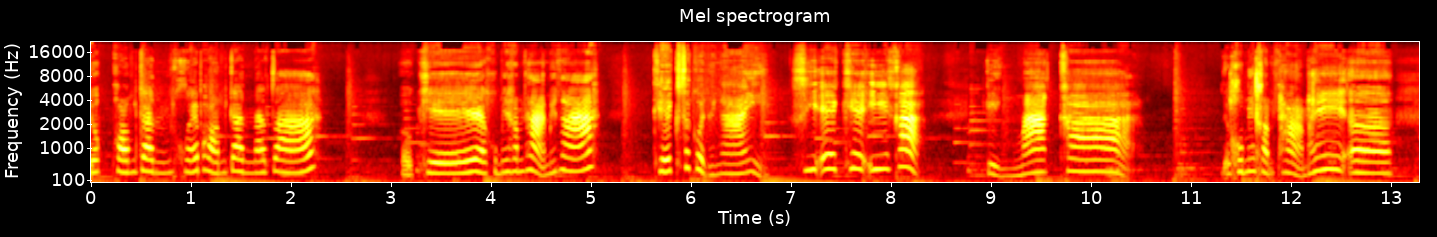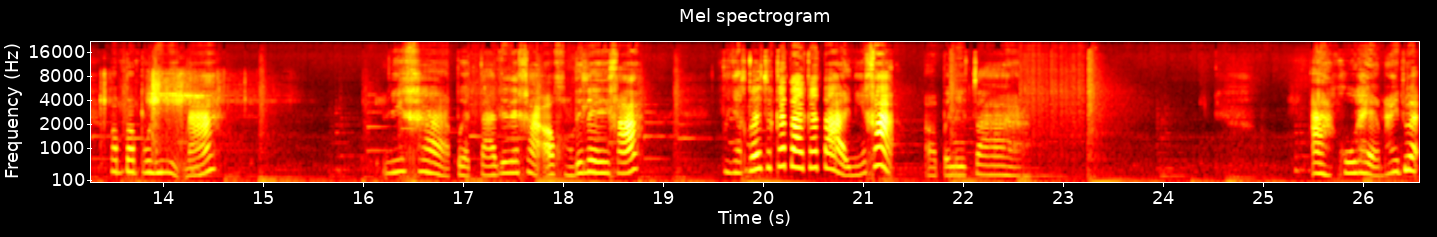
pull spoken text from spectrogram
ยกพร้อมกันคุยพร้อมกันนะจ๊ะ โอเค คุณมีคำถามไหมนะ เค้กสะกดยังไง C A K E ค่ะ เก่งมากค่ะ เดี๋ยวคุณมีคำถามให้เอ่อปอมปอมปุรินอีกนะ นี่ค่ะ เปิดตาได้เลยค่ะ เอาของได้เลยค่ะหนูอยากได้ตุ๊กตากระต่ายนี้ค่ะ เอาไปเลยจ้า อะครูแถมให้ด้วย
